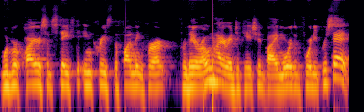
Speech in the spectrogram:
would require some states to increase the funding for our, for their own higher education by more than 40%.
